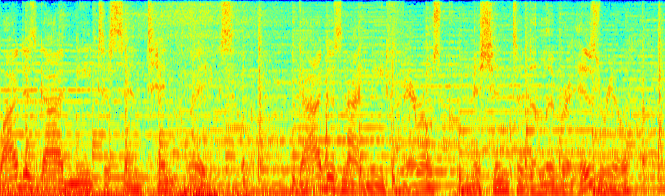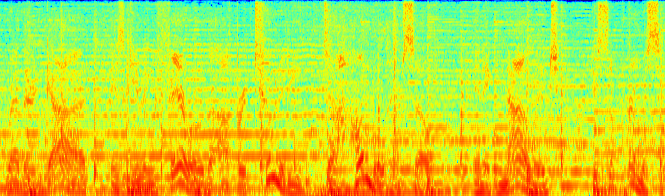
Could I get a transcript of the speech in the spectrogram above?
Why does God need to send 10 plagues? God does not need Pharaoh's permission to deliver Israel. Rather, God is giving Pharaoh the opportunity to humble himself and acknowledge his supremacy.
